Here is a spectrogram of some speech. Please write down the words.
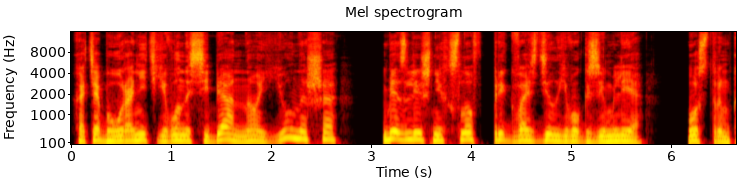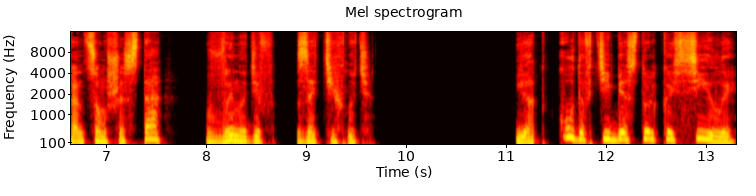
хотя бы уронить его на себя, но юноша без лишних слов пригвоздил его к земле острым концом шеста, вынудив затихнуть. И откуда в тебе столько силы?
